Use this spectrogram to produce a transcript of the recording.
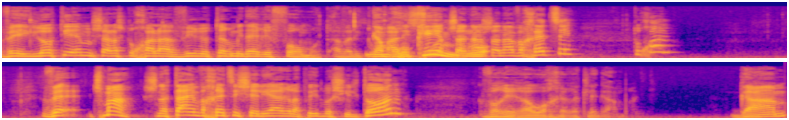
והיא לא תהיה ממשלה שתוכל להעביר יותר מדי רפורמות. אבל היא תוכל לשרוד שנה, או... שנה וחצי? תוכל. ותשמע, שנתיים וחצי של יאיר לפיד בשלטון, כבר ייראו אחרת לגמרי. גם,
